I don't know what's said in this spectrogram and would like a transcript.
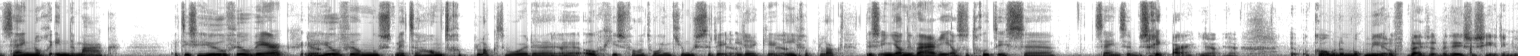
zijn nog in de maak. Het is heel veel werk. Ja. Heel veel moest met de hand geplakt worden. Ja. Uh, oogjes van het hondje moesten er ja. iedere keer ingeplakt. Dus in januari, als het goed is, uh, zijn ze beschikbaar. Ja, ja. Komen er nog meer of blijft het bij deze serie nu?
